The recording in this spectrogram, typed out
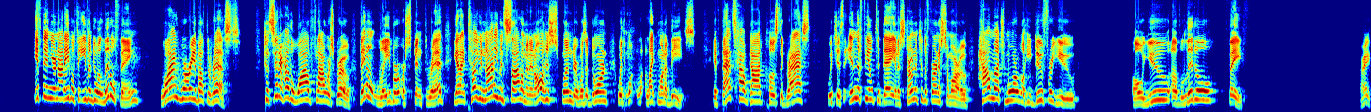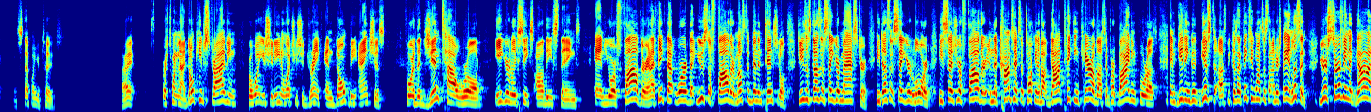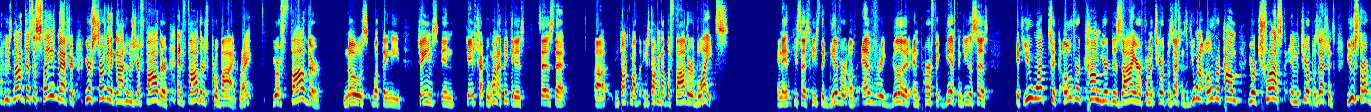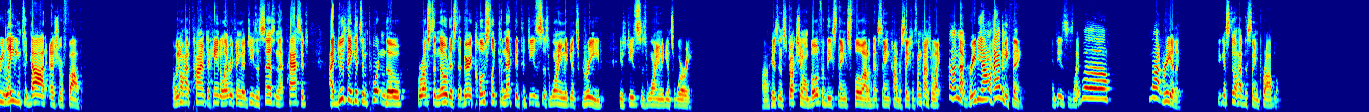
If then you're not able to even do a little thing, why worry about the rest? Consider how the wildflowers grow. They don't labor or spin thread. Yet I tell you, not even Solomon in all his splendor was adorned with one, like one of these. If that's how God clothes the grass which is in the field today and is thrown into the furnace tomorrow, how much more will he do for you, O you of little faith? All right, step on your toes. All right, verse 29 Don't keep striving for what you should eat and what you should drink, and don't be anxious, for the Gentile world eagerly seeks all these things and your father. And I think that word, that use of father must have been intentional. Jesus doesn't say your master. He doesn't say your Lord. He says your father in the context of talking about God taking care of us and providing for us and giving good gifts to us because I think he wants us to understand, listen, you're serving a God who's not just a slave master. You're serving a God who is your father and fathers provide, right? Your father knows what they need. James in James chapter 1, I think it is, says that uh, he talks about he's talking about the father of lights. And he says he's the giver of every good and perfect gift. And jesus says if you want to overcome your desire for material possessions if you want to overcome your trust in material possessions you start relating to god as your father. Now we don't have time to handle everything that jesus says in that passage. I do think it's important though for us to notice that very closely connected to jesus' warning against greed is jesus' warning against worry uh, his instruction on both of these things flow out of that same conversation. Sometimes we're like, I'm not greedy, I don't have anything. And Jesus is like, Well, not really. you can still have the same problem.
